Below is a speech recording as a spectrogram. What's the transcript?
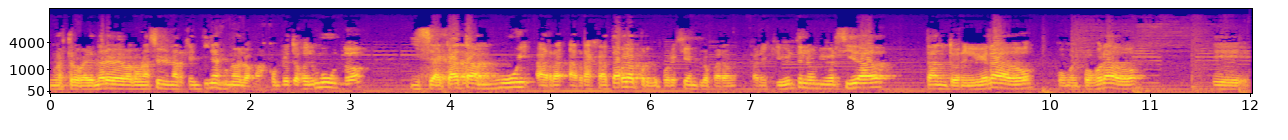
nuestro calendario de vacunación en Argentina es uno de los más completos del mundo y se acata muy a, ra- a rajatabla porque, por ejemplo, para, para inscribirte en la universidad, tanto en el grado como el posgrado, eh,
